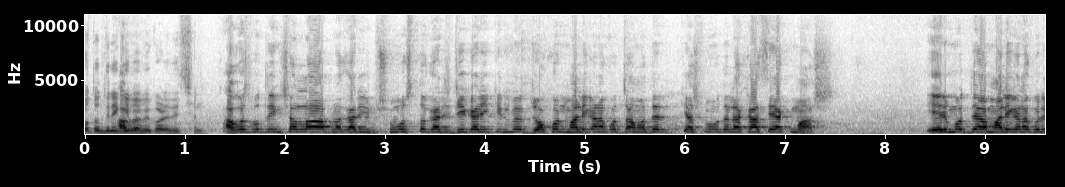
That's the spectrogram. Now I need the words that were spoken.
কতদিনে কীভাবে করে দিচ্ছেন? কাগজপত্র ইনশাল্লাহ আপনার গাড়ির সমস্ত গাড়ি যে গাড়ি কিনবে যখন মালিকানা করতে আমাদের ক্যাশ মধ্যে লেখা আছে এক মাস। এর মধ্যে মালিকানা করে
